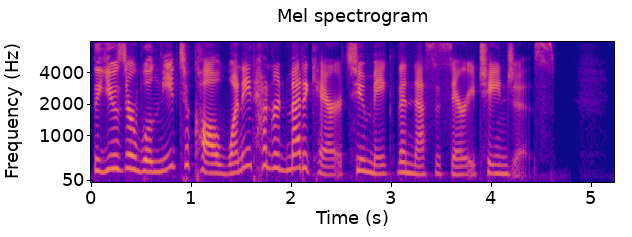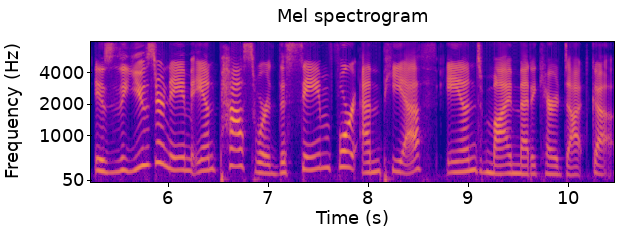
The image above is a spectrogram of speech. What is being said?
the user will need to call 1 800 Medicare to make the necessary changes. Is the username and password the same for MPF and mymedicare.gov?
